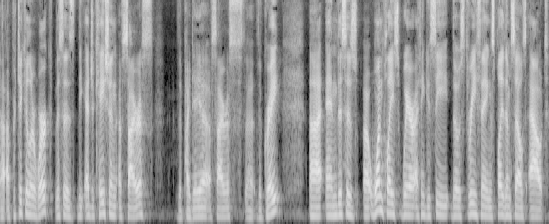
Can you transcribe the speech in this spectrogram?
uh, a particular work. This is The Education of Cyrus the Paideia of Cyrus uh, the Great. Uh, and this is uh, one place where I think you see those three things play themselves out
